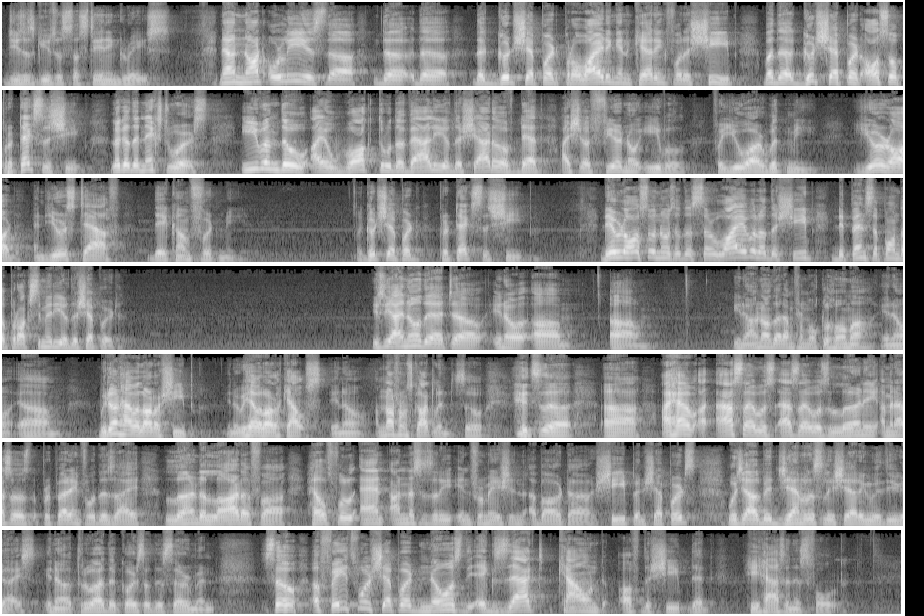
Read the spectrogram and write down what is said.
Jesus gives us sustaining grace. Now, not only is the, the, the, the good shepherd providing and caring for his sheep, but the good shepherd also protects his sheep. Look at the next verse. Even though I walk through the valley of the shadow of death, I shall fear no evil, for you are with me. Your rod and your staff, they comfort me. A good shepherd protects his sheep. David also knows that the survival of the sheep depends upon the proximity of the shepherd. You see, I know that, uh, you know, um, um, you know, I know that I'm from Oklahoma, you know. Um, we don't have a lot of sheep. You know, we have a lot of cows. You know, I'm not from Scotland, so it's. Uh, uh, I have as I was as I was learning. I mean, as I was preparing for this, I learned a lot of uh, helpful and unnecessary information about uh, sheep and shepherds, which I'll be generously sharing with you guys. You know, throughout the course of the sermon. So, a faithful shepherd knows the exact count of the sheep that he has in his fold.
